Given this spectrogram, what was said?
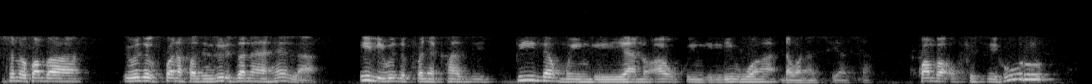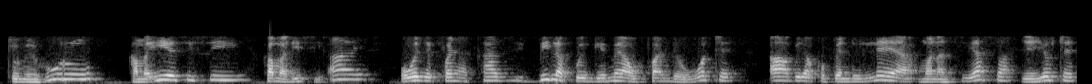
tuseme kwamba iweze kupewa nafasi nzuri sana ya hela ili iweze kufanya kazi bila mwingiliano au kuingiliwa na wanasiasa, kwamba ofisi huru, tume huru kama EACC kama DCI waweze kufanya kazi bila kuegemea upande wowote au bila kupendelea mwanasiasa yeyote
